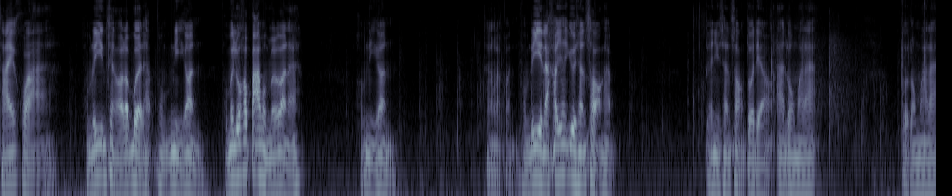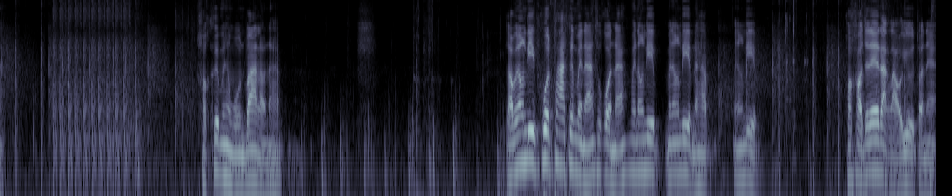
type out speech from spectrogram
ซ้ายขวา ผมได้ยินเสียงเขาระเบิดครับ ผมหนีก่อน ผมไม่รู้เขาปาผมหรือเปล่านะ ผมหนีก่อนทางหลักก่อน ผมได้ยินแล้วเขาอยู่ชั้นสองครับเดินอยู่ชั้นสองตัวเดียว อะลงมาละ ตัวลงมาละเขาขึ้นไปทางบนบ้านเรานะครับ เราไม่ต้องรีบพูดพาขึ้นไปนะ ทุกคนนะ ไม่ต้องรีบไม่ต้องรีบนะครับ ไม่ต้องรีบ เพราะเขาจะได้ดักเราอยู่ตอนเนี้ย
